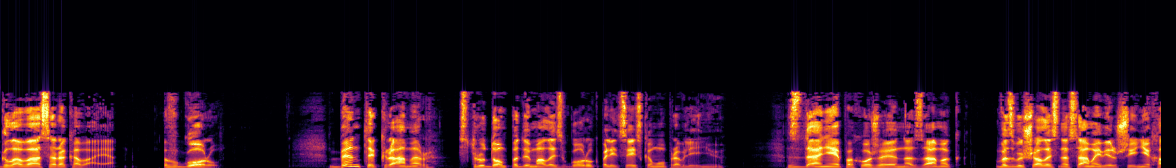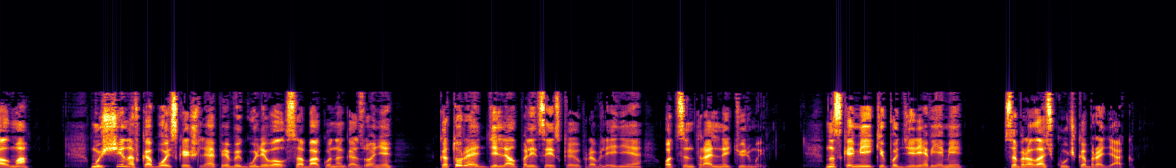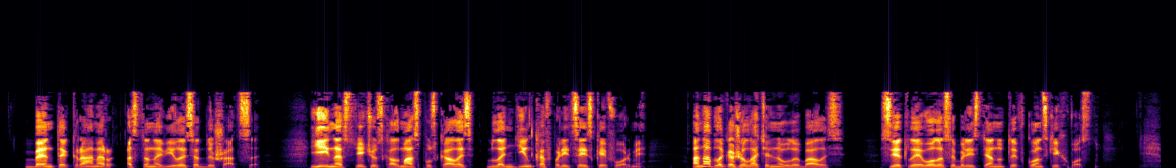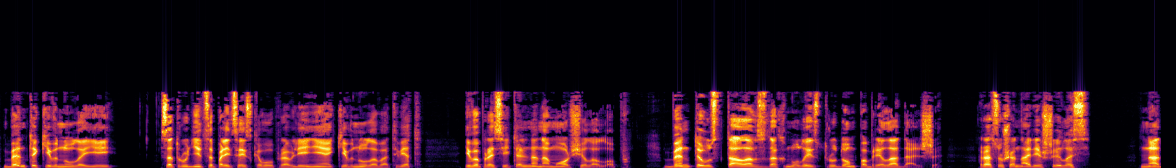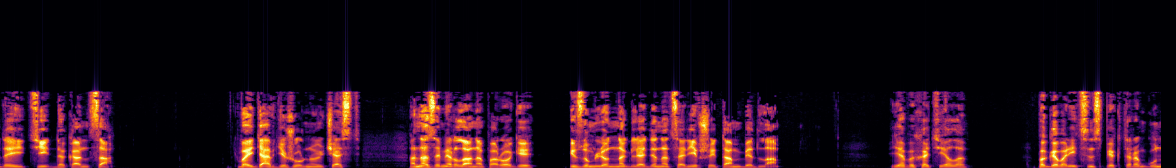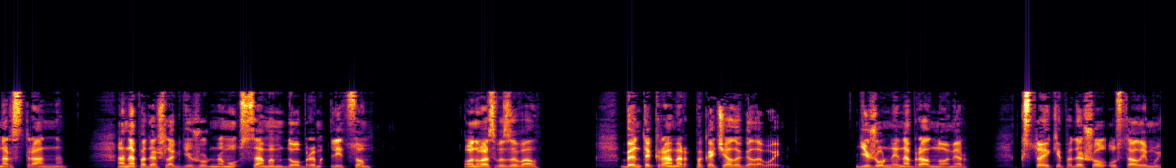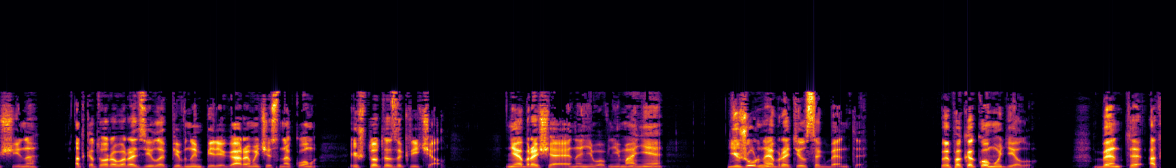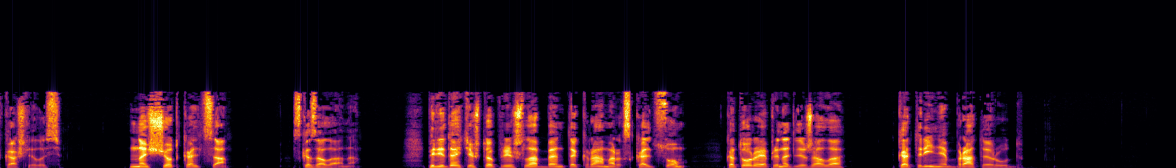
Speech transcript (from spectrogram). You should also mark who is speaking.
Speaker 1: Глава сороковая. В гору. Бенте Крамер с трудом подымалась в гору к полицейскому управлению. Здание, похожее на замок, возвышалось на самой вершине холма. Мужчина в кобойской шляпе выгуливал собаку на газоне, который отделял полицейское управление от центральной тюрьмы. На скамейке под деревьями собралась кучка бродяг. Бенте Крамер остановилась отдышаться. Ей навстречу с холма спускалась блондинка в полицейской форме. Она благожелательно улыбалась. Светлые волосы были стянуты в конский хвост. Бенте кивнула ей. Сотрудница полицейского управления кивнула в ответ и вопросительно наморщила лоб. Бенте устало вздохнула и с трудом побрела дальше. Раз уж она решилась, надо идти до конца. Войдя в дежурную часть, она замерла на пороге, изумленно глядя на царивший там бедлам. «Я бы хотела поговорить с инспектором Гуннар Странно». Она подошла к дежурному с самым добрым лицом. «Он вас вызывал?» Бенте Крамер покачала головой. Дежурный набрал номер. К стойке подошел усталый мужчина от которого разило пивным перегаром и чесноком, и что-то закричал. Не обращая на него внимания, дежурный обратился к Бенте. «Вы по какому делу?» Бенте откашлялась. «Насчет кольца», — сказала она. «Передайте, что пришла Бенте Крамер с кольцом, которое принадлежало Катрине Братеруд».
